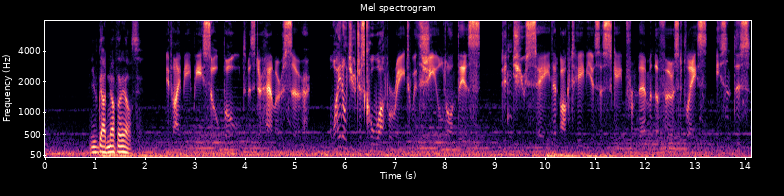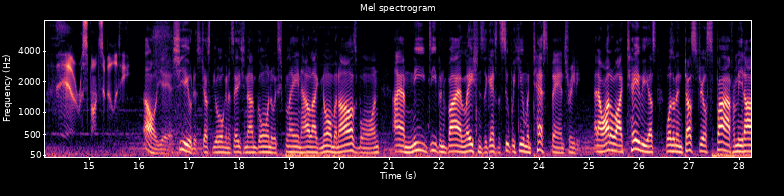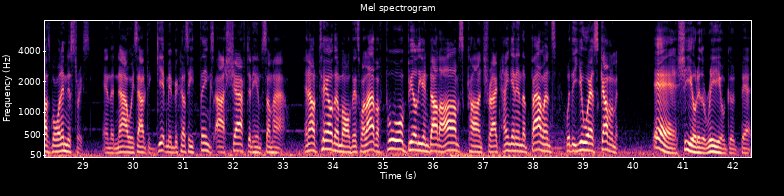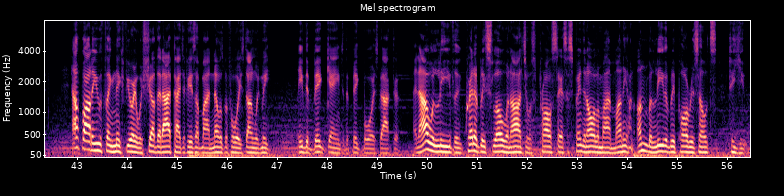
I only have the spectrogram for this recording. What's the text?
And you've got nothing else. If I may be so bold, Mr. Hammer, sir, why don't you just cooperate with S.H.I.E.L.D. on this? Didn't you say that Octavius escaped from them in the first place? Isn't this their responsibility? Oh, yeah, S.H.I.E.L.D. is just the organization I'm going to explain how, like Norman Osborn, I am knee deep in violations against the Superhuman Test Ban Treaty, and how Otto Octavius was an industrial spy for me at Osborn Industries, and that now he's out to get me because he thinks I shafted him somehow. And I'll tell them all this while I have a $4 billion arms contract hanging in the balance with the US government. Yeah, S.H.I.E.L.D. is a real good bet. How far do you think Nick Fury would shove that eye patch of his up my nose before he's done with me? Leave the big game to the big boys, Doctor. And I will leave the incredibly slow and arduous process of spending all of my money on unbelievably poor results to you.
